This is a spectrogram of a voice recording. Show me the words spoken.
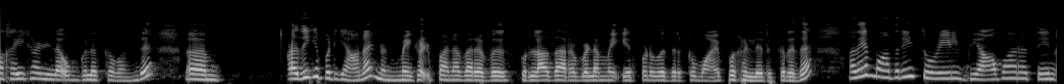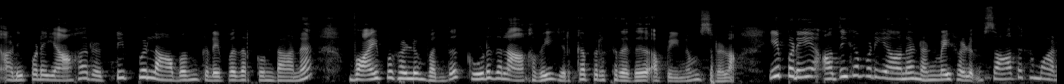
வகைகளில் உங்களுக்கு வந்து அதிகப்படியான நன்மைகள் பணவரவு பொருளாதார வளமை ஏற்படுவதற்கு வாய்ப்புகள் இருக்கிறது. அதே மாதிரி தொழில் வியாபாரத்தின் அடிப்படையாக ரெட்டிப்பு லாபம் கிடைப்பதற்குண்டான வாய்ப்புகளும் வந்து கூடுதலாகவே இருக்கப்பெறுகிறது அப்படின்னும் சொல்லலாம். இப்படி அதிகப்படியான நன்மைகளும் சாதகமான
